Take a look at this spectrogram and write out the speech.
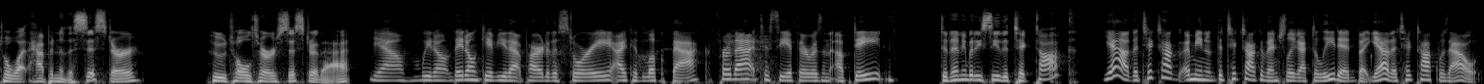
to what happened to the sister who told her sister that. Yeah, we don't. They don't give you that part of the story. I could look back for that to see if there was an update. Did anybody see the TikTok? Yeah, the TikTok. I mean, the TikTok eventually got deleted, but yeah, the TikTok was out.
